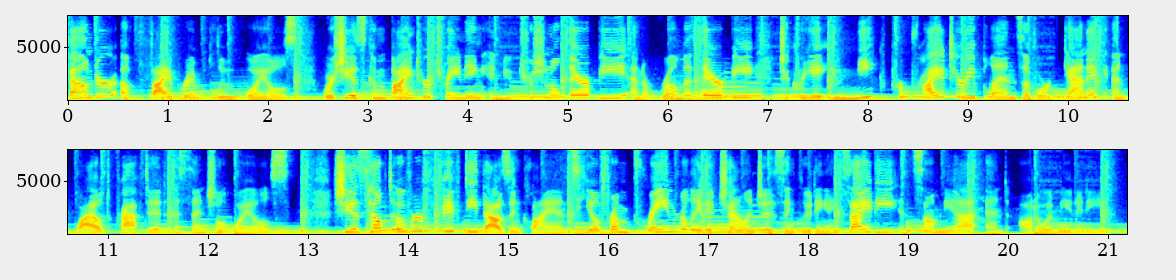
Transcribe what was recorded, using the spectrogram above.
founder of Vibrant Blue Oils, where she has combined her training in nutritional therapy and aromatherapy to create unique proprietary blends of organic and wildcrafted essential oils. She has helped over 50,000 clients heal from brain related challenges, including anxiety, insomnia, and autoimmunity.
